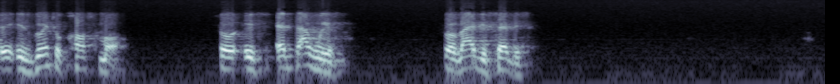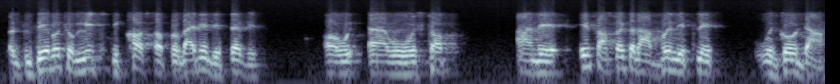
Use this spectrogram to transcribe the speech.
it's going to cost more. So it's either we provide the service to be able to meet the cost of providing the service, or we, uh, we will stop, and the infrastructure that are in the place will go down.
